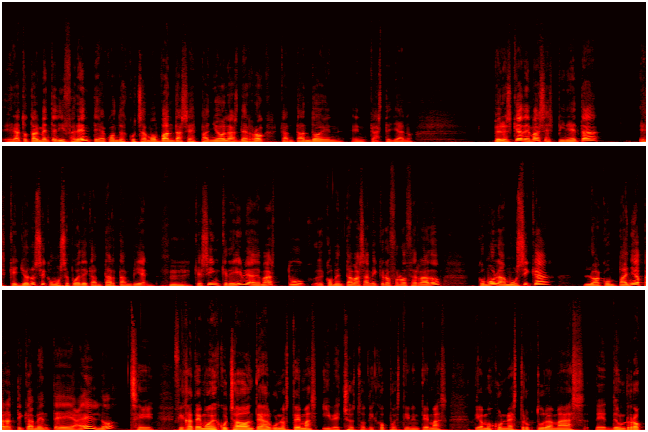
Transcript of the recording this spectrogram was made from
era totalmente diferente a cuando escuchamos bandas españolas de rock cantando en, castellano. Pero es que además Spinetta, es que yo no sé cómo se puede cantar tan bien. Hmm. Que es increíble. Además, tú comentabas a micrófono cerrado cómo la música lo acompaña prácticamente a él, ¿no? Sí, fíjate, hemos escuchado antes algunos temas y de hecho estos discos pues tienen temas, digamos, con una estructura más de, un rock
